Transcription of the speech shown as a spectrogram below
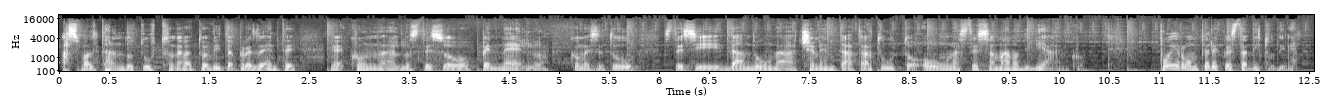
asfaltando tutto nella tua vita presente eh, con lo stesso pennello, come se tu stessi dando una cementata a tutto o una stessa mano di bianco. Puoi rompere questa abitudine.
